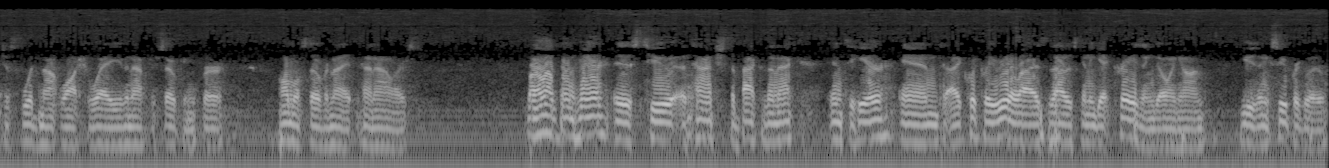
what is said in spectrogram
it just would not wash away even after soaking for almost overnight, 10 hours. What I've done here is to attach the back of the neck into here, and I quickly realized that I was going to get crazing going on using super glue.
